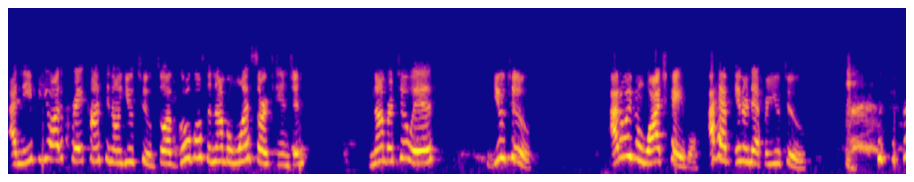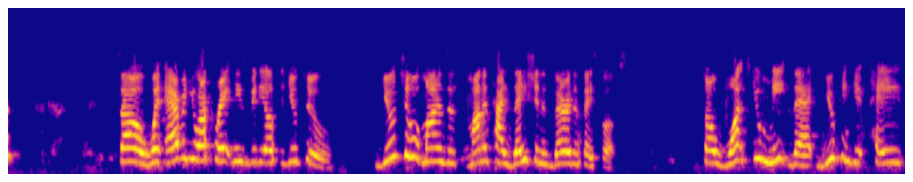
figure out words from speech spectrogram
I need for you all to create content on YouTube. So if Google's the number one search engine, number two is YouTube. I don't even watch cable. I have internet for YouTube. so whenever you are creating these videos to YouTube, YouTube monetization is better than Facebook's. So once you meet that, you can get paid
